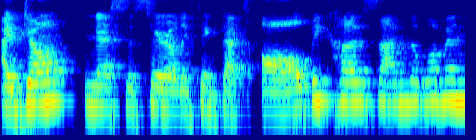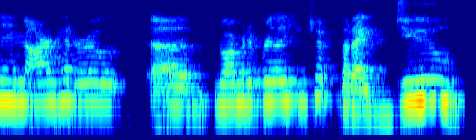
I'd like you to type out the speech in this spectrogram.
I don't necessarily think that's all because i'm the woman in our hetero uh, normative relationship but i do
